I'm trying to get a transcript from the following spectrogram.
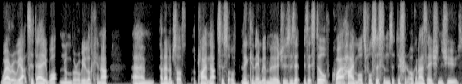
where are we at today? What number are we looking at? Um, and then I'm sort of applying that to sort of linking in with mergers. Is it is it still quite high multiple systems that different organisations use?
